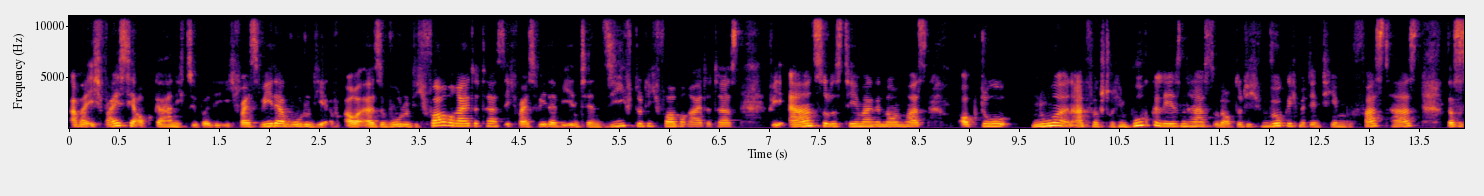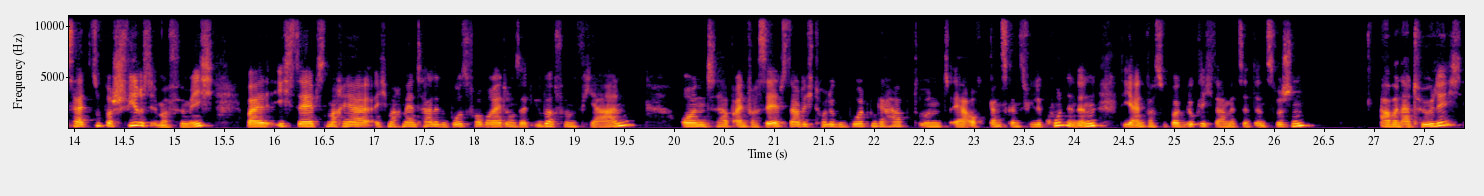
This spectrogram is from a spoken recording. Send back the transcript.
Aber ich weiß ja auch gar nichts über dich. Ich weiß weder, wo du die, also wo du dich vorbereitet hast. Ich weiß weder, wie intensiv du dich vorbereitet hast, wie ernst du das Thema genommen hast, ob du nur in Anführungsstrichen ein Buch gelesen hast oder ob du dich wirklich mit den Themen befasst hast. Das ist halt super schwierig immer für mich, weil ich selbst mache ja, ich mache mentale Geburtsvorbereitung seit über fünf Jahren und habe einfach selbst dadurch tolle Geburten gehabt und er auch ganz, ganz viele Kundinnen, die einfach super glücklich damit sind inzwischen. Aber natürlich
